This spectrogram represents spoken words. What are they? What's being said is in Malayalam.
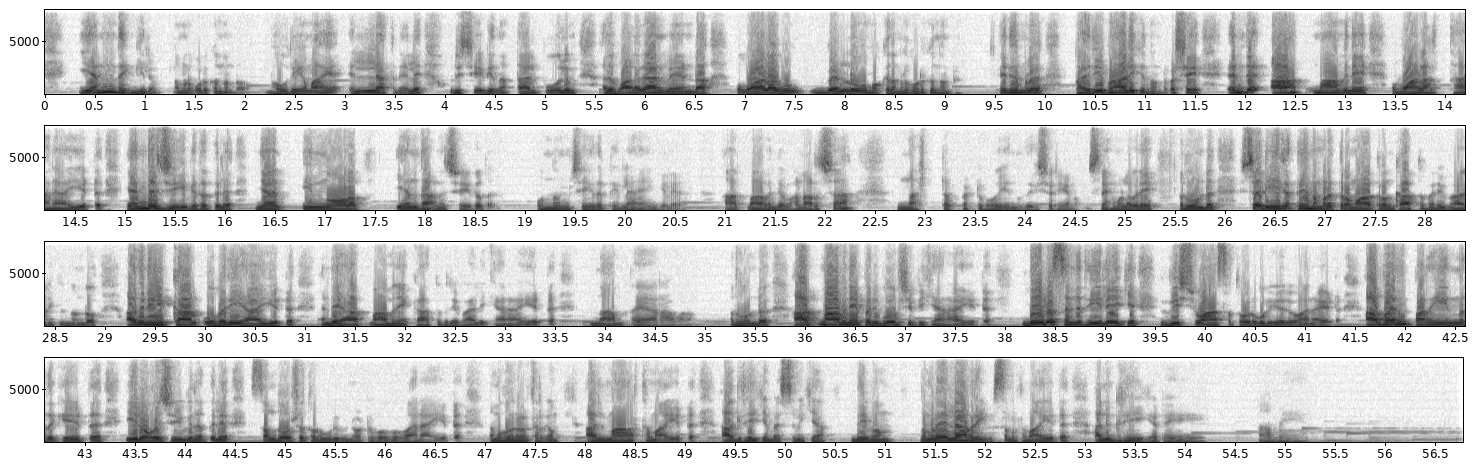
എന്തെങ്കിലും നമ്മൾ കൊടുക്കുന്നുണ്ടോ? ഭൗതികമായ എല്ലാത്തിനും അല്ലെ? ഒരു ചെടി നട്ടാൽ പോലും അത് വളരാൻ വേണ്ട വളവും വെള്ളവും ഒക്കെ നമ്മൾ കൊടുക്കുന്നുണ്ട്. അതിനെ നമ്മൾ പരിപാലിക്കുന്നുണ്ട്. പക്ഷേ എന്റെ ആത്മാവിനെ വളർത്താനായിട്ട് എന്റെ ജീവിതത്തിൽ ഞാൻ ഇന്നോളം എന്താണ് ചെയ്തത്? ഒന്നും ചെയ്തിട്ടില്ല എങ്കിൽ ആത്മാവിന്റെ വളർച്ച നഷ്ടപ്പെട്ടു പോയി എന്ന് തിരിച്ചറിയണം. സ്നേഹമുള്ളവരെ അതുകൊണ്ട് ശരീരത്തെ നമ്മൾ എത്രമാത്രം കാത്തു പരിപാലിക്കുന്നുണ്ടോ അതിനേക്കാൾ ഉപരിയായിട്ട് എന്റെ ആത്മാവിനെ കാത്തു പരിപാലിക്കാനായിട്ട് നാം തയ്യാറാവണം. അതുകൊണ്ട് ആത്മാവിനെ പരിപോഷിപ്പിക്കാനായിട്ട് ദൈവസന്നിധിയിലേക്ക് വിശ്വാസത്തോടു കൂടി വരുവാനായിട്ട് അവൻ പറയുന്നത് കേട്ട് ഈ ലോക ജീവിതത്തിൽ സന്തോഷത്തോടു കൂടി മുന്നോട്ട് പോകുവാനായിട്ട് നമുക്ക് ഓരോരുത്തർക്കും ആത്മാർത്ഥമായിട്ട് ആഗ്രഹിക്കാൻ പരിശ്രമിക്കുക ദൈവം നമ്മളെല്ലാവരെയും സമൃദ്ധമായിട്ട് അനുഗ്രഹിക്കട്ടെ. ആമേൻ.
